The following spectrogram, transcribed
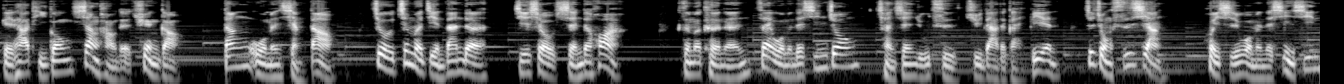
给他提供上好的劝告。当我们想到就这么简单的接受神的话，怎么可能在我们的心中产生如此巨大的改变？这种思想会使我们的信心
